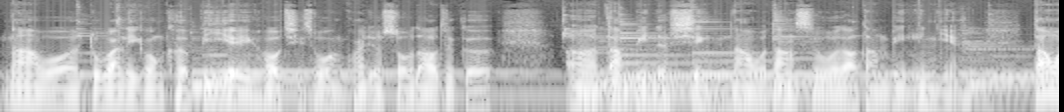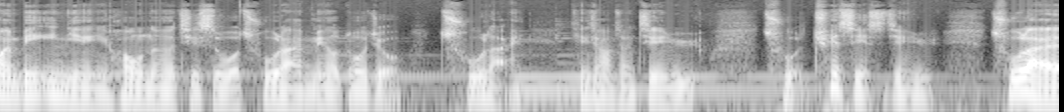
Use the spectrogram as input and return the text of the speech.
那我读完理工科毕业以后，其实我很快就收到这个呃当兵的信。那我当时我要当兵一年，当完兵一年以后呢，其实我出来没有多久，出来听起来好像监狱，出确实也是监狱。出来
